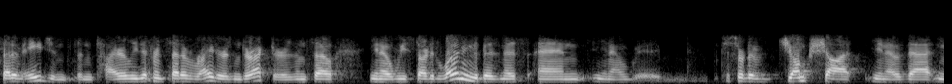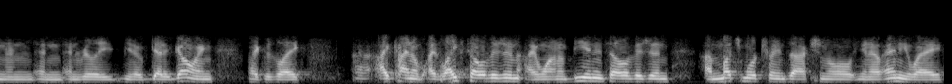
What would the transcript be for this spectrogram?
set of agents, an entirely different set of writers and directors. And so, you know, we started learning the business, and you know, to sort of jump shot, you know, that and and and really, you know, get it going. Mike was like, uh, I kind of I like television. I want to be in television. I'm much more transactional, you know, anyway.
